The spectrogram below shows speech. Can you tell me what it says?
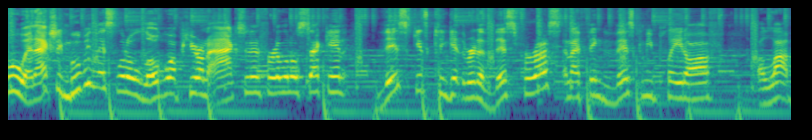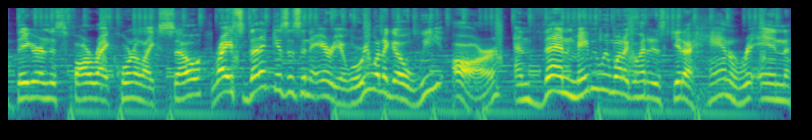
Ooh, and actually moving this little logo up here on accident for a little second, this gets can get rid of this for us. And I think this can be played off a lot bigger in this far right corner like so. Right so then it gives us an area where we want to go we are and then maybe we want to go ahead and just get a handwritten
